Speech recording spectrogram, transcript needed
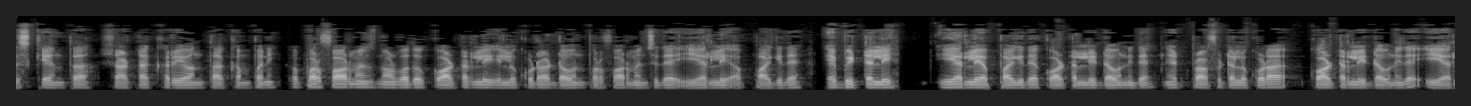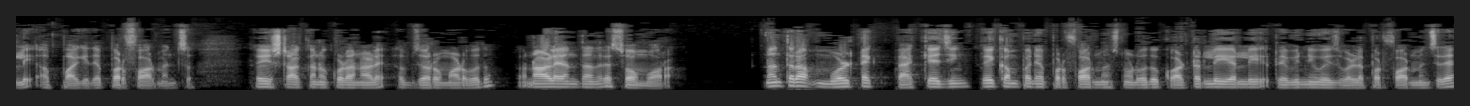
ಎಸ್ ಕೆ ಅಂತ ಶಾರ್ಟ್ ಆಗಿ ಕರೆಯುವಂತ ಕಂಪನಿ ಪರ್ಫಾರ್ಮೆನ್ಸ್ ನೋಡಬಹುದು ಕ್ವಾರ್ಟರ್ಲಿ ಇಲ್ಲೂ ಕೂಡ ಡೌನ್ ಪರ್ಫಾರ್ಮೆನ್ಸ್ ಇದೆ ಇಯರ್ಲಿ ಅಪ್ ಆಗಿದೆ. ಎಬಿಟ್ ಅಲ್ಲಿ ಇಯರ್ಲಿ ಅಪ್ ಆಗಿದೆ ಕ್ವಾರ್ಟರ್ಲಿ ಡೌನ್ ಇದೆ. ನೆಟ್ ಪ್ರಾಫಿಟ್ ಅಲ್ಲೂ ಕೂಡ ಕ್ವಾರ್ಟರ್ಲಿ ಡೌನ್ ಇದೆ ಇಯರ್ಲಿ ಅಪ್ ಆಗಿದೆ ಪರ್ಫಾರ್ಮೆನ್ಸ್ ಸೊ ಈ ಸ್ಟಾಕ್ ಅನ್ನು ಕೂಡ ನಾಳೆ ಅಬ್ಸರ್ವ್ ಮಾಡಬಹುದು ನಾಳೆ ಅಂತಂದ್ರೆ ಸೋಮವಾರ. ನಂತರ ಮೋಲ್ಟೆಕ್ ಪ್ಯಾಕೇಜಿಂಗ್ ಈ ಕಂಪನಿಯ ಪರ್ಫಾರ್ಮೆನ್ಸ್ ನೋಡಬಹುದು ಕ್ವಾರ್ಟರ್ಲಿ ಇಯರ್ಲಿ ರೆವಿನ್ಯೂ ವೈಸ್ ಒಳ್ಳೆ ಪರ್ಫಾರ್ಮೆನ್ಸ್ ಇದೆ.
